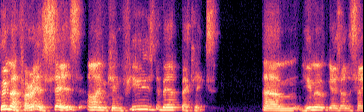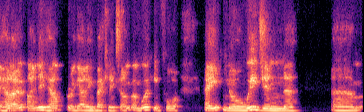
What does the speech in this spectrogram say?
Huma Faraz says, I'm confused about backlinks. Um, Huma goes on to say, hello, I need help regarding backlinks. I'm, I'm working for a Norwegian uh, um,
